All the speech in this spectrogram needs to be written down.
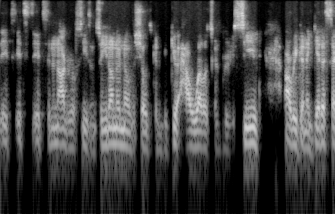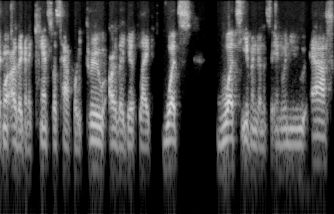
It's it's it's an inaugural season, so you don't know the show's going to be good, how well it's going to be received. Are we going to get a second? Are they going to cancel us halfway through? Are they get like what's what's even going to say? And when you ask,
